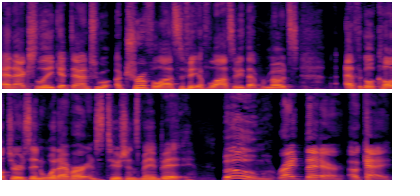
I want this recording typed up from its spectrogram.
and actually get down to a true philosophy, a philosophy that promotes ethical cultures in whatever our institutions may be. Boom, right there. Okay,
